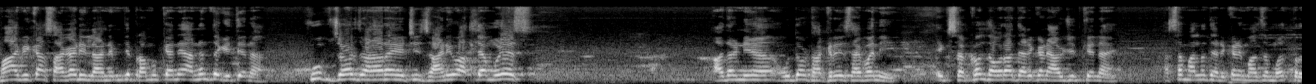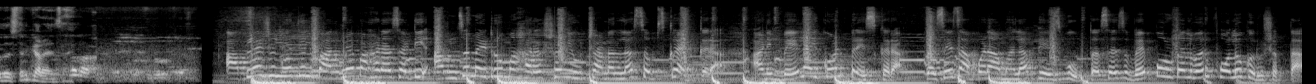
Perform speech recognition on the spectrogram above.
महाविकास आघाडीला आणि म्हणजे प्रामुख्याने अनंत गीतेना खूप जड जाणार आहे याची जाणीव असल्यामुळेच आदरणीय उद्धव ठाकरे साहेबांनी एक सखोल दौरा त्या ठिकाणी आयोजित केला आहे. असं मला त्या ठिकाणी माझं मत प्रदर्शन करायचं आहे. आपल्या जिल्ह्यातील बातम्या पाहण्यासाठी आमचं मेट्रो महाराष्ट्र न्यूज चॅनलला सबस्क्राईब करा आणि बेल आयकॉन प्रेस करा. तसेच आपण आम्हाला फेसबुक तसेच वेब पोर्टलवर फॉलो करू शकता.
